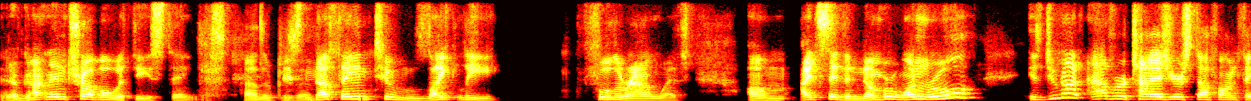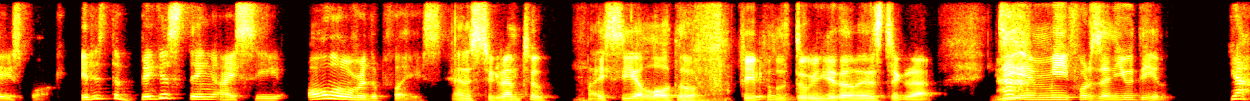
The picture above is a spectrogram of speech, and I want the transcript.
that have gotten in trouble with these things. 100%. It's nothing to lightly fool around with. Um, I'd say the number one rule is do not advertise your stuff on Facebook. It is the biggest thing I see all over the place. And Instagram too. I see a lot of people doing it on Instagram. Yeah. DM me for the new deal. Yeah.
